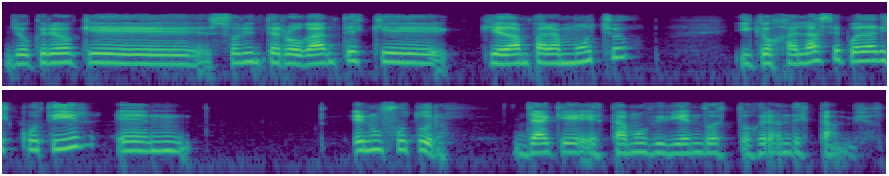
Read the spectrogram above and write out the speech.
Yo creo que son interrogantes que, que dan para mucho y que ojalá se pueda discutir en, en un futuro, ya que estamos viviendo estos grandes cambios.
